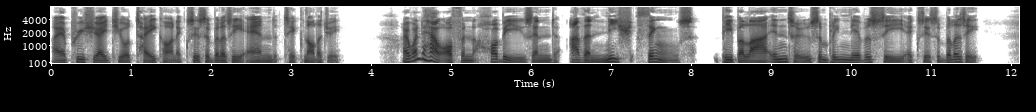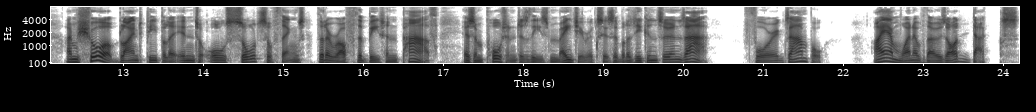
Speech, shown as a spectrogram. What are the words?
I appreciate your take on accessibility and technology. I wonder how often hobbies and other niche things people are into simply never see accessibility. I'm sure blind people are into all sorts of things that are off the beaten path, as important as these major accessibility concerns are. For example, I am one of those odd ducks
